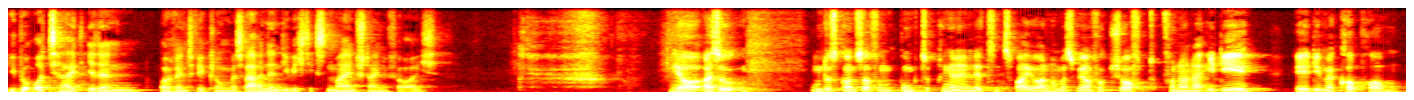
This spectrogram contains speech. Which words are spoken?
Wie beurteilt ihr denn eure Entwicklung? Was waren denn die wichtigsten Meilensteine für euch? Ja, also um das Ganze auf den Punkt zu bringen, in den letzten zwei Jahren haben wir es mir einfach geschafft, von einer Idee, eh, die wir gehabt haben,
